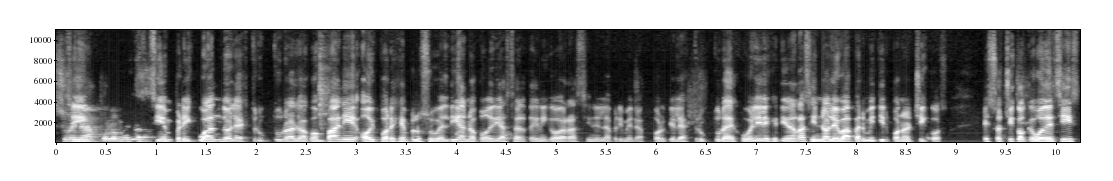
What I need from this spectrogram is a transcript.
Suena por lo menos. Siempre y cuando la estructura lo acompañe. Hoy, por ejemplo, Subeldía no podría ser técnico de Racing en la primera, porque la estructura de juveniles que tiene Racing no le va a permitir poner chicos. Esos chicos que vos decís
